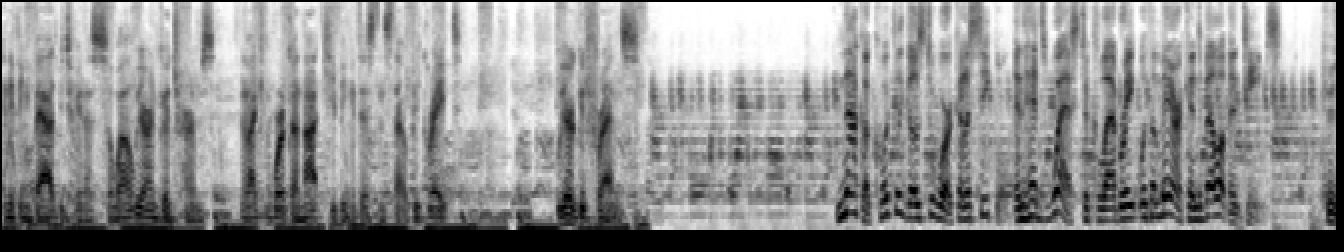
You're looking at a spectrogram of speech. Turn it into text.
anything bad between us, so while we are on good terms, and I can work on not keeping a distance, that would be great. We are good friends. Naka quickly goes to work on a sequel and heads west to collaborate with American development teams. From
